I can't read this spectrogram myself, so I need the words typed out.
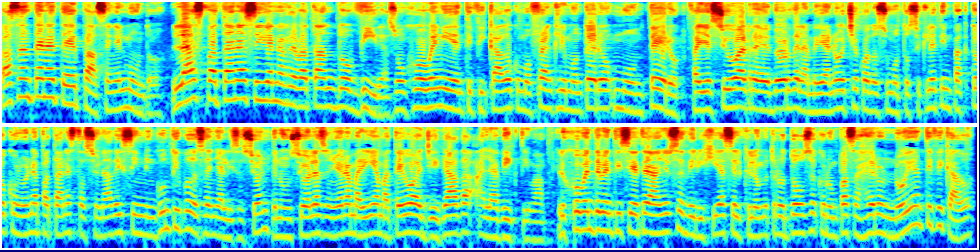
Pasa en TNT, pasa en el mundo. Las patanas siguen arrebatando vidas. Un joven identificado como Franklin Montero Montero falleció alrededor de la medianoche cuando su motocicleta impactó con una patana estacionada y sin ningún tipo de señalización, denunció la señora María Mateo allegada a la víctima. El joven de 27 años se dirigía hacia el kilómetro 12 con un pasajero no identificado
